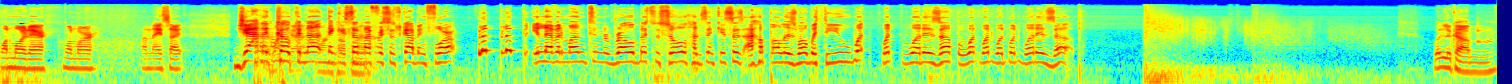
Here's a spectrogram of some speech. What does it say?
One more there. One more on the A side. Janet One Coconut, cat, one thank you so much for subscribing for bloop bloop 11 months in a row. Bless your soul, hugs and kisses. I hope all is well with you. What what what is up? What what what what what is up? Welcome.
